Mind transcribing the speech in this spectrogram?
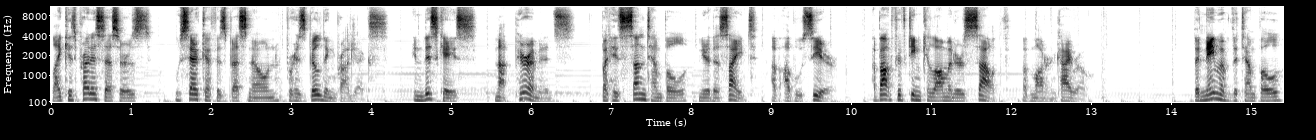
Like his predecessors, Userkaf is best known for his building projects, in this case, not pyramids, but his sun temple near the site of Abusir, about 15 kilometers south of modern Cairo. The name of the temple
